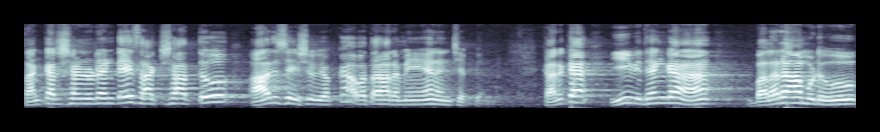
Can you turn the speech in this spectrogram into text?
సంకర్షణుడంటే సాక్షాత్తు ఆదిశేషు యొక్క అవతారమే అని చెప్పాను. కనుక ఈ విధంగా బలరాముడు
